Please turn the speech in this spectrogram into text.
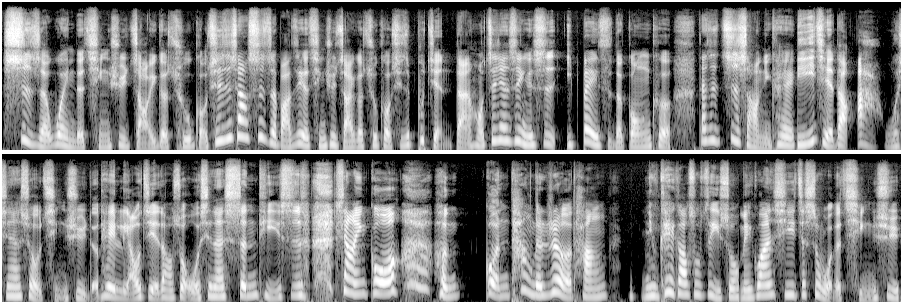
试着为你的情绪找一个出口？其实像试着把自己的情绪找一个出口，其实不简单哈。这件事情是一辈子的功课，但是至少你可以理解到啊，我现在是有情绪的，可以了解到说我现在身体是 像一锅很。滚烫的热汤，你可以告诉自己说没关系，这是我的情绪。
